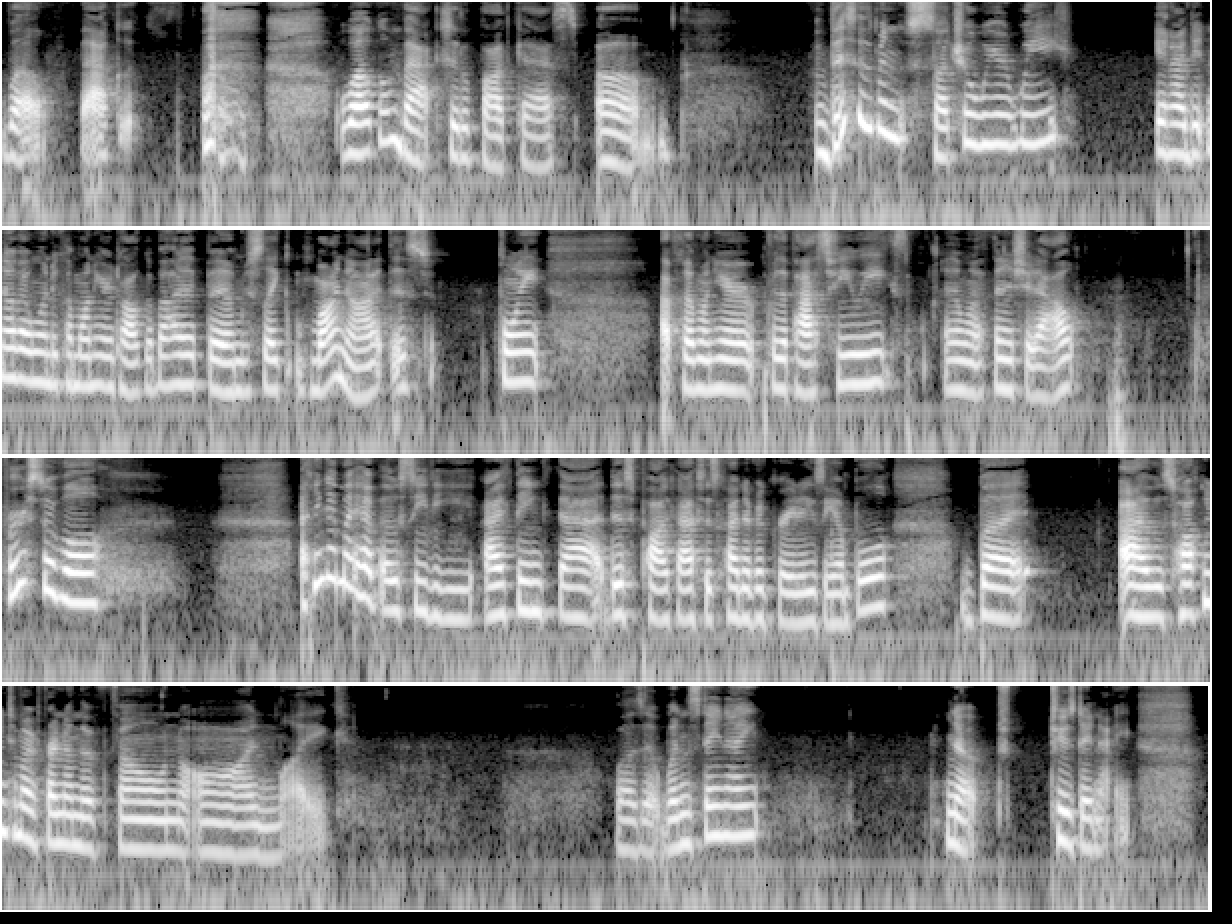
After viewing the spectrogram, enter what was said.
well, back. Welcome back to the podcast. Um, this has been such a weird week, and I didn't know if I wanted to come on here and talk about it, but I'm just like, why not at this point? I've come on here for the past few weeks, and I want to finish it out. First of all, I think I might have OCD. I think that this podcast is kind of a great example, but I was talking to my friend on the phone on like was it Wednesday night? No, t- Tuesday night.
